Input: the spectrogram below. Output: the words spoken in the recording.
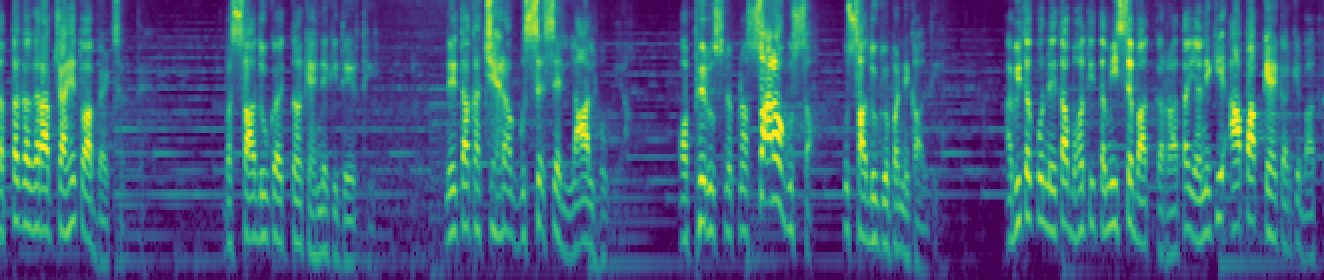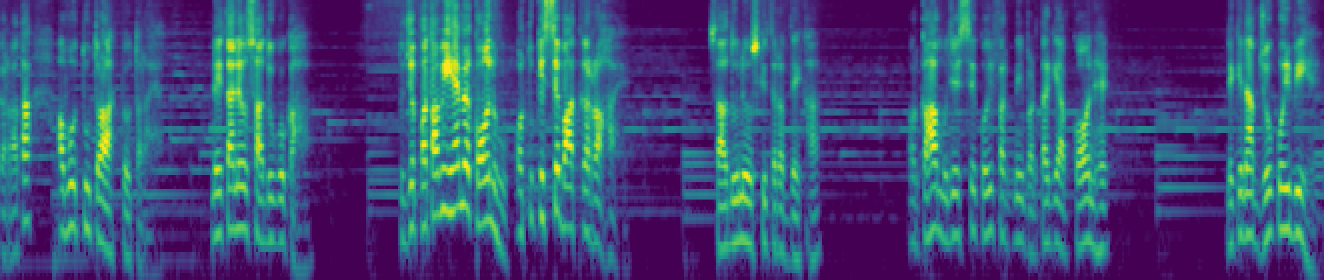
तब तक अगर आप चाहें तो आप बैठ सकते हैं। बस साधु का इतना कहने की देर थी। नेता का चेहरा गुस्से से लाल हो गया और फिर उसने अपना सारा गुस्सा उस साधु के ऊपर निकाल दिया। अभी तक वो नेता बहुत ही तमीज से बात कर रहा था, यानी कि आप आप कह करके बात कर रहा था, अब वो तू तड़ाक पे उतर आया। नेता ने उस साधु को कहा, तुझे पता भी है मैं कौन हूँ और तू किससे बात कर रहा है? साधु ने उसकी तरफ़ देखा और कहा, मुझे इससे कोई फ़र्क नहीं पड़ता कि आप कौन है, लेकिन आप जो कोई भी है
